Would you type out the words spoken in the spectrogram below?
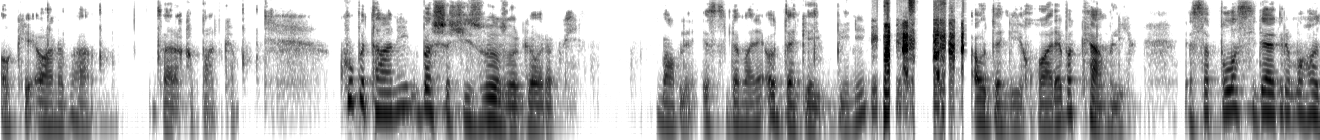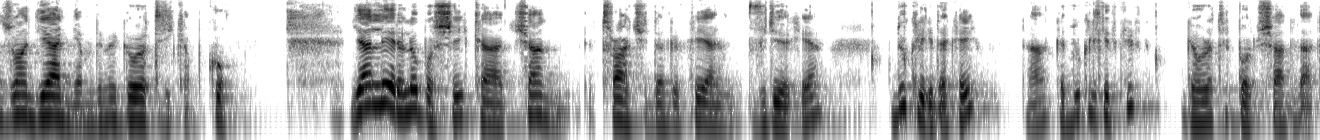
ئۆکەی ئەوانە بە جارەکە پاکەم کو بتانی بەشەکی زۆر زۆر گەورە بکەین با بڵێن ئێستا دەمانێت ئەو دەنگی بینین ئەو دەنگی خوارێ بە کاملی ئێستا پڵسی داگرمەوە جوان دیان نیە دەمێت گەورە تریکەم کو یان لێرە لەو بەشەی کە چەند تراکی دەنگەکە یان یددیوەکەیە دوو کلیک دەکەی کە دوو کلیکت کرد گەورەتر بۆ پیشان دەدات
